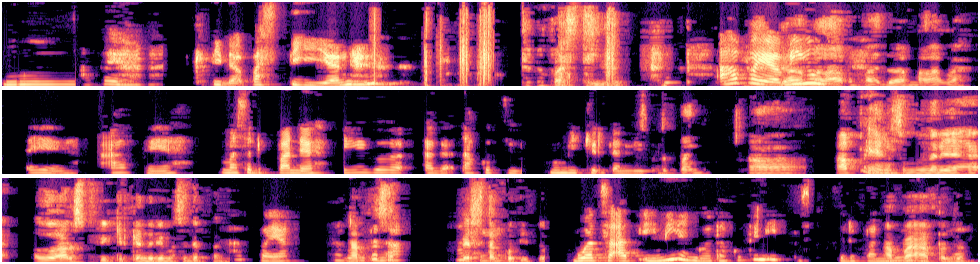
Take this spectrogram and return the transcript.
hmm, apa ya? Ketidakpastian. pasti apa ya? dalam Bingung. apa dalam hal apa Eh, apa ya? Masa depan ya? Kayaknya gue agak takut sih memikirkan itu. depan ah apa yang Iya. sebenarnya lu harus pikirkan dari masa depan Apa ya? Kenapa apa Pes ya? takut itu Buat saat ini yang gue takutin itu ke depan gue. Apa-apa gitu tuh? ya.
